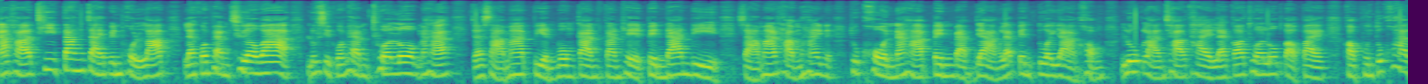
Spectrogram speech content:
นะคะ ที่ตั้งใจเป็นผลลัพธ์ และโค้ชแพมเชื่อว่าลูกศิษย์โค้ชแพมทั่วโลกนะคะ จะสามารถเปลี่ยนวงการการเทรดเป็นด้านดี สามารถทำให้ทุกคนนะคะ เป็นแบบอย่างและเป็นตัวอย่างของลูกหลานชาวไทย และก็ทั่วโลกต่อไป ขอบคุณทุกคน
